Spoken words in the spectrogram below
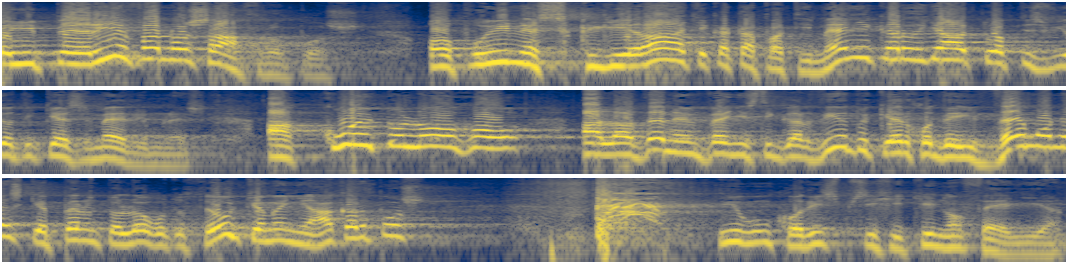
ο υπερήφανος άνθρωπος όπου είναι σκληρά και καταπατημένη η καρδιά του από τις βιωτικές μέρημνες. Ακούει το λόγο, αλλά δεν εμβαίνει στην καρδία του και έρχονται οι δαίμονες και παίρνουν το λόγο του Θεού και μένει άκαρπος πήγουν χωρίς ψυχική νοφέλεια.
